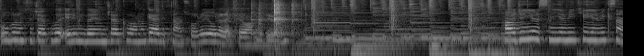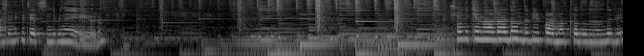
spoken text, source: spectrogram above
Bulgurun sıcaklığı elimin dayanacağı kıvama geldikten sonra yoğurarak devam ediyorum. Harcın yarısını 22'ye 22 santimlik bir tepsinin dibine yayıyorum. Şöyle kenarlardan da bir parmak kalınlığında bir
